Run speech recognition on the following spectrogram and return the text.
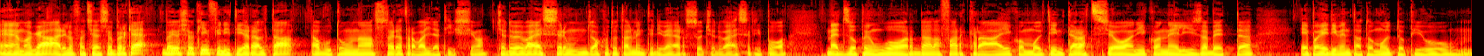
Eh, magari lo facessero perché Bioshock Infinite in realtà ha avuto una storia travagliatissima. Cioè, doveva essere un gioco totalmente diverso. Cioè, doveva essere tipo mezzo open world alla Far Cry con molte interazioni con Elizabeth. E poi è diventato molto più. mm,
